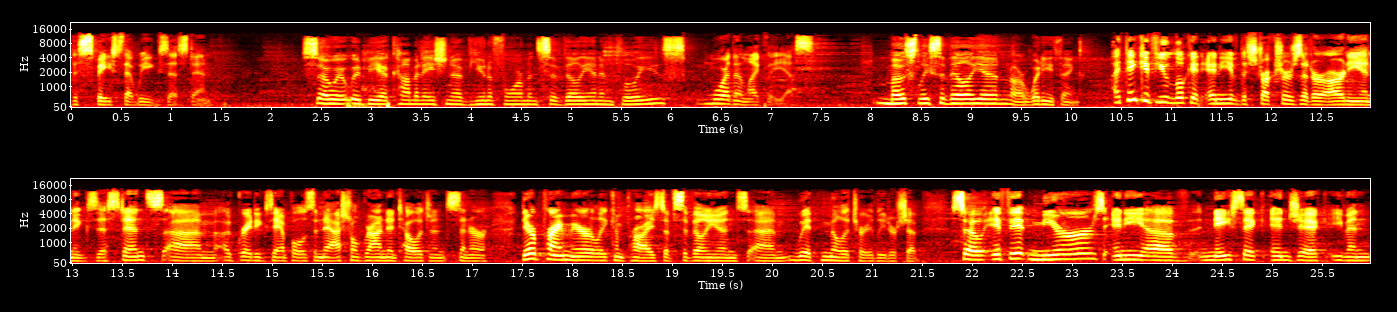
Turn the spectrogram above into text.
the space that we exist in. So it would be a combination of uniform and civilian employees? More than likely, yes. Mostly civilian, or what do you think? I think if you look at any of the structures that are already in existence, um, a great example is the National Ground Intelligence Center. They're primarily comprised of civilians um, with military leadership. So if it mirrors any of NASIC, NGIC, even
